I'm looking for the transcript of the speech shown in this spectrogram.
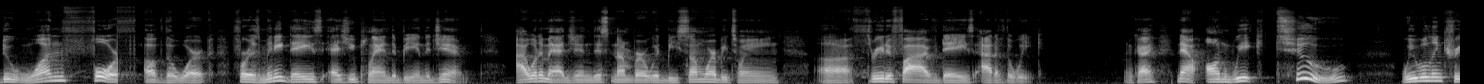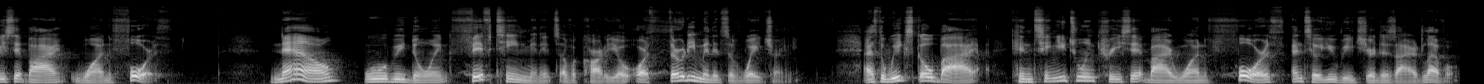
do one fourth of the work for as many days as you plan to be in the gym. I would imagine this number would be somewhere between uh, three to five days out of the week. Okay. Now on week two, we will increase it by one fourth. Now we will be doing 15 minutes of a cardio or 30 minutes of weight training. As the weeks go by, continue to increase it by one fourth until you reach your desired level.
